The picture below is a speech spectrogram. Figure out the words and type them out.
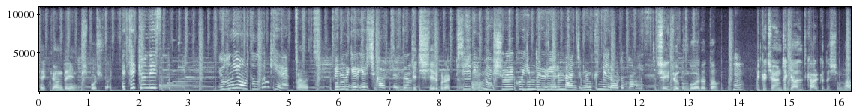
Tek yön değilmiş boş ver. E tek yöndeyiz. Yolu niye ortaladın ki? Evet. Beni de geri geri çıkarttırdın. Geçiş yeri Bir bıraktım şey değil mi? Şuraya koyayım da yürüyelim bence. Mümkün değil orada bulamayız. Şey diyordum bu arada. Hı. Birkaç ay önce geldik arkadaşımla.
